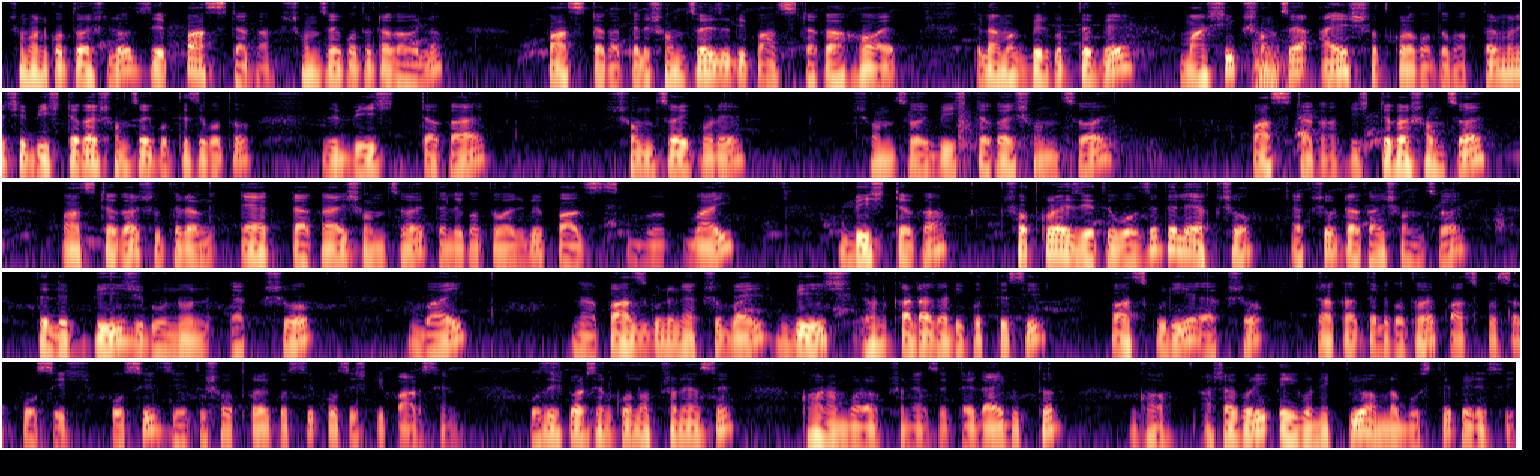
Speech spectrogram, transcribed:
সমান কত আসলো? যে পাঁচ টাকা। সঞ্চয় কত টাকা হলো? পাঁচ টাকা। তাহলে সঞ্চয় যদি পাঁচ টাকা হয়, তাহলে আমাকে বের করতে হবে মাসিক সঞ্চয় আয়ের শতকরা কত ভাগ? তার মানে সে বিশ টাকায় সঞ্চয় করতেছে কত? যে বিশ টাকায় সঞ্চয় করে, সঞ্চয় বিশ টাকায় সঞ্চয় পাঁচ টাকা। বিশ টাকা সঞ্চয় পাঁচ টাকা, সুতরাং এক টাকায় সঞ্চয়, তাহলে কত আসবে? পাঁচ বাই বিশ টাকা। শতকরায় যেহেতু বলছে, তাহলে একশো একশো টাকায় সঞ্চয়, তাহলে বিশ গুণন একশো বাই, না, পাঁচ গুণন একশো বাই বিশ, এখন কাটাকাটি করতেছি, পাঁচ কুড়িয়ে একশো টাকা, তাহলে কত হয়? পাঁচ পাঁচা পঁচিশ পঁচিশ যেহেতু শতকরায় করছি, পঁচিশ কি পার্সেন্ট পঁচিশ পার্সেন্ট কোন অপশনে আছে? ঘ নম্বর অপশনে আছে, তাই রাইট উত্তর ঘ। আশা করি এই গণিতটিও আমরা বুঝতে পেরেছি।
